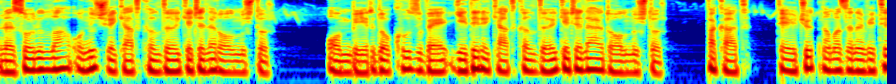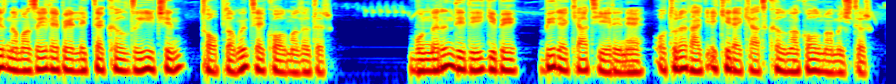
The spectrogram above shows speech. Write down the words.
Resulullah 13 rekat kıldığı geceler olmuştur. 11, 9 ve 7 rekat kıldığı geceler de olmuştur. Fakat teheccüd namazını vitir namazı ile birlikte kıldığı için toplamı tek olmalıdır. Bunların dediği gibi bir rekat yerine oturarak iki rekat kılmak olmamıştır.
